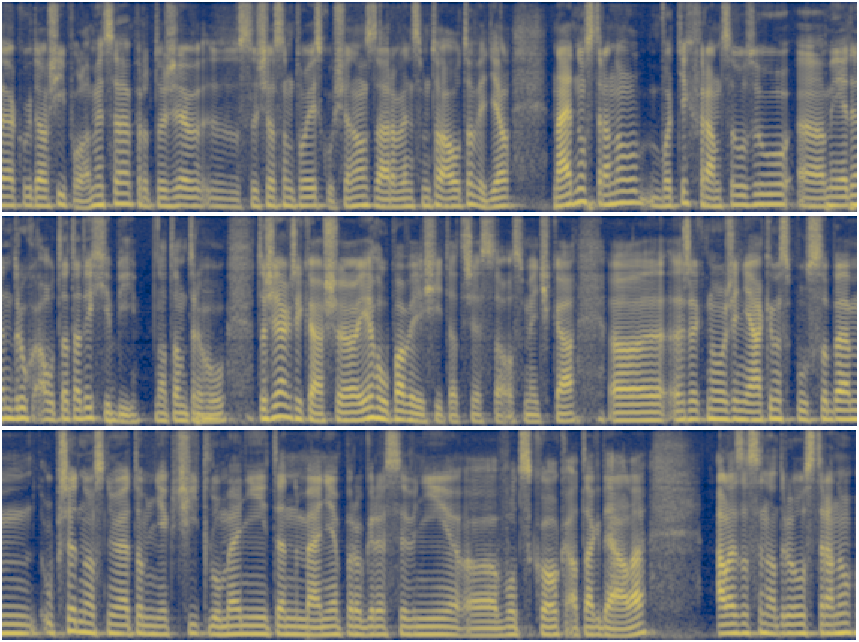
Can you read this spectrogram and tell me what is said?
je jako k další polemice, protože eh, slyšel jsem tvoji zkušenost, zároveň jsem to auto viděl. Na jednu stranu od těch francouzů uh, mi jeden druh auta tady chybí na tom trhu. Hmm. To, že jak říkáš, eh, je houpavější ta 308. Uh, řeknu, že nějakým způsobem upřednostňuje to měkčí tlumení, ten méně progresivní odskok a tak dále. Ale zase na druhou stranu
